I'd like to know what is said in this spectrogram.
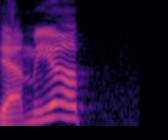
Dap me up.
